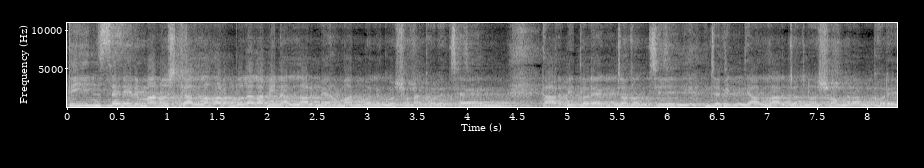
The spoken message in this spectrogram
তিন শ্রেণির মানুষকে আল্লাহ রাব্বুল আলামিন আল্লাহর মেহমান বলে ঘোষণা করেছেন। তার ভিতরে একজন হচ্ছে যে ব্যক্তি আল্লাহর জন্য সংগ্রাম করে,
